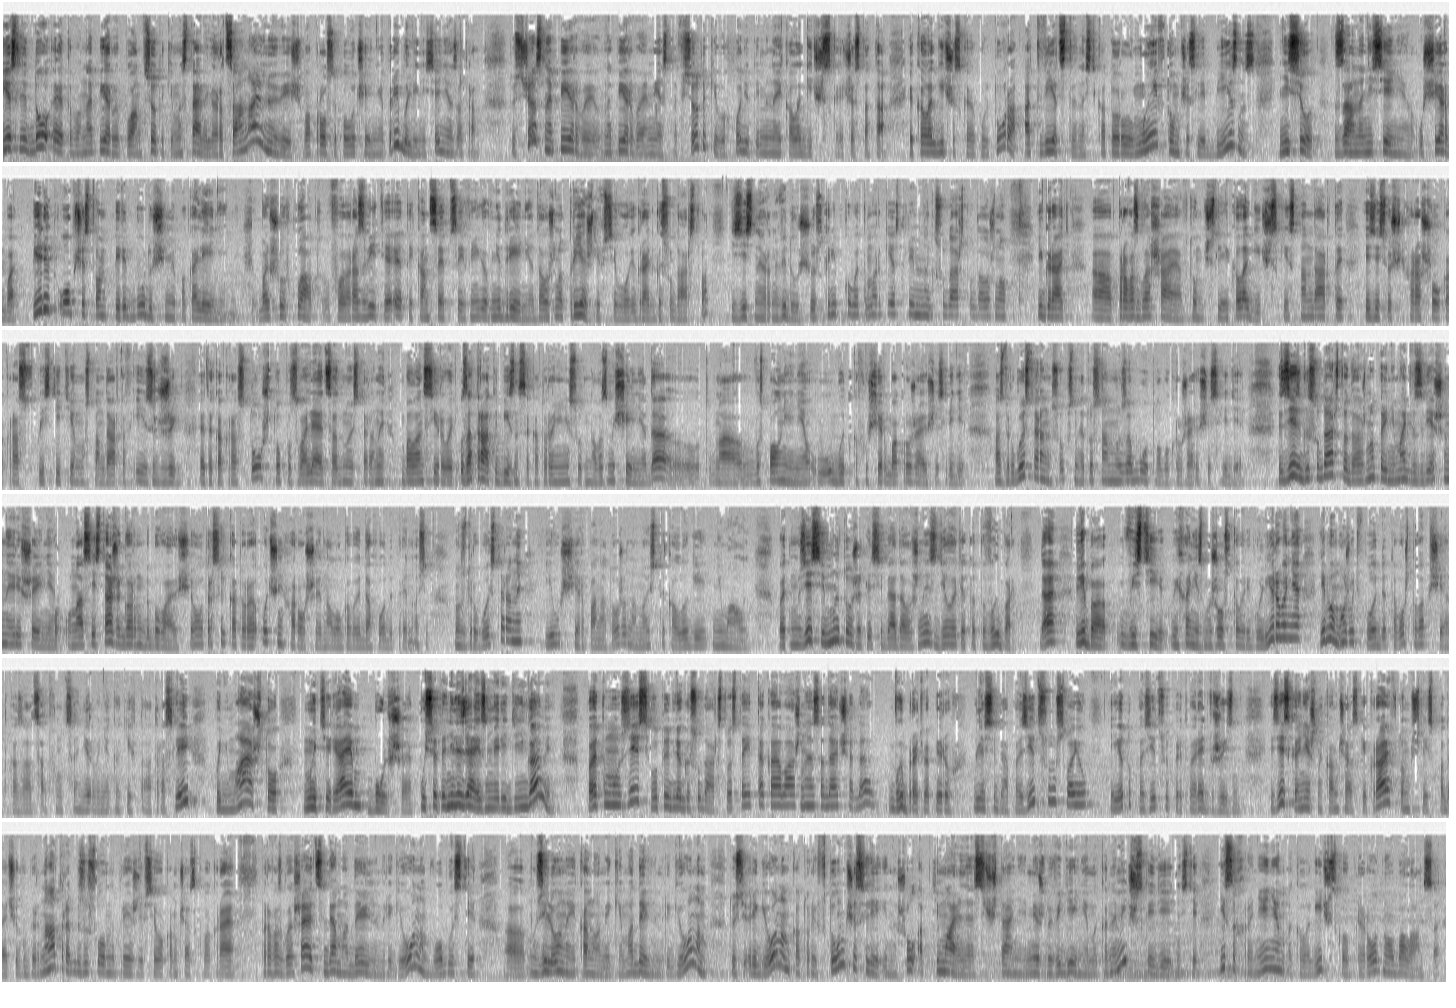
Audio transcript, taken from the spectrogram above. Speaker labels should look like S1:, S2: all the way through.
S1: Если до этого на первый план все-таки мы ставили рациональную вещь, вопросы получения прибыли, несения затрат, то сейчас на первое, на первое место все-таки выходит именно экологическая частота, экологическая культура, ответственность, которую мы, в том числе бизнес, несет за нанесение ущерба перед обществом, перед будущими поколениями. Большой вклад в развитие этой концепции, в нее внедрение должно прежде всего играть государство. И здесь, наверное, ведущую скрипку в этом оркестре именно государство государство должно играть, э, провозглашая в том числе экологические стандарты. И здесь очень хорошо как раз вплести тему стандартов ESG. Это как раз то, что позволяет, с одной стороны, балансировать затраты бизнеса, которые они несут на возмещение, да, на восполнение убытков ущерба окружающей среде, а с другой стороны, собственно, эту самую заботу об окружающей среде. Здесь государство должно принимать взвешенные решения. У нас есть та же горнодобывающая отрасль, которая очень хорошие налоговые доходы приносит но с другой стороны и ущерб она тоже наносит экологии немалый. Поэтому здесь и мы тоже для себя должны сделать этот выбор, да? либо ввести механизмы жесткого регулирования, либо, может быть, вплоть до того, что вообще отказаться от функционирования каких-то отраслей, понимая, что мы теряем большее. Пусть это нельзя измерить деньгами, поэтому здесь вот и для государства стоит такая важная задача, да? выбрать, во-первых, для себя позицию свою и эту позицию притворять в жизнь. И здесь, конечно, Камчатский край край, в том числе и с подачи губернатора, безусловно, прежде всего Камчатского края, провозглашает себя модельным регионом в области э, ну, зеленой экономики, модельным регионом, то есть регионом, который в том числе и нашел оптимальное сочетание между ведением экономической деятельности и сохранением экологического природного баланса.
